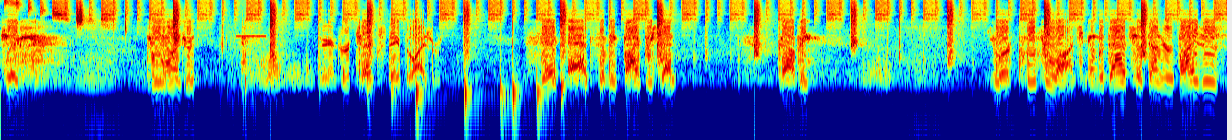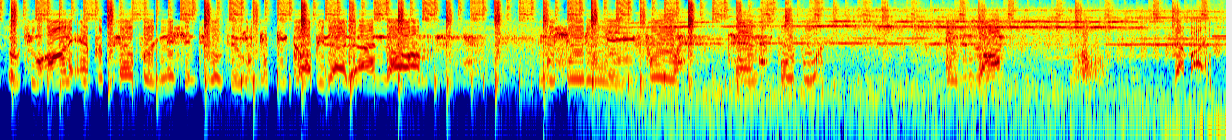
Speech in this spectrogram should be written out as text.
checks. 300. 300 check stabilizers. Set at 75%. Copy. You are clear for launch, and with that, shut down your visors, O2 on, and prepare for ignition, 202. EPP, copy that, and, um, initiating a full 10-4-4. Engines on. Stand by.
